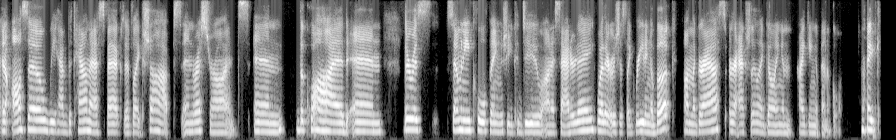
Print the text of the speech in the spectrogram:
And also, we have the town aspect of like shops and restaurants and the quad and there was so many cool things you could do on a Saturday, whether it was just like reading a book on the grass or actually like going and hiking a pinnacle. Like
